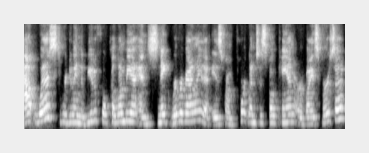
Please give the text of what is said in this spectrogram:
Out west, we're doing the beautiful Columbia and Snake River Valley that is from Portland to Spokane or vice versa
